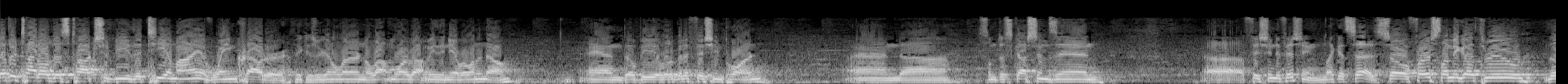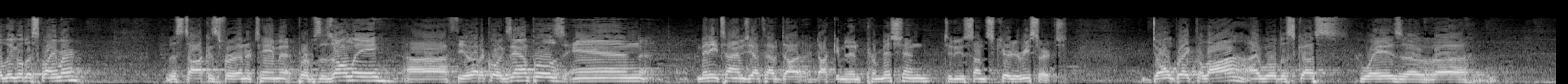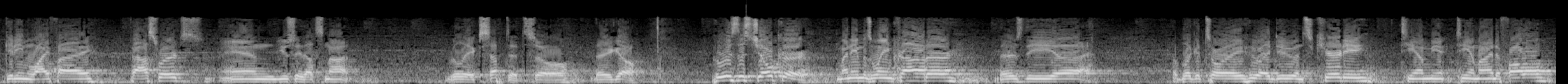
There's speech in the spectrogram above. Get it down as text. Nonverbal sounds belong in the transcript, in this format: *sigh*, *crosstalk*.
the other title of this talk should be the TMI of Wayne Crowder, because you're going to learn a lot more about me than you ever want to know. And there'll be a little bit of fishing porn and uh, some discussions in uh, fishing to fishing, like it says. So, first, let me go through the legal disclaimer. This talk is for entertainment purposes only, uh, theoretical examples, and many times you have to have do- documented permission to do some security research. Don't break the law. I will discuss ways of uh, getting Wi Fi passwords, and usually that's not really accepted. So there you go. Who is this joker? My name is Wayne Crowder. There's the uh, obligatory who I do in security, TM, TMI to follow.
